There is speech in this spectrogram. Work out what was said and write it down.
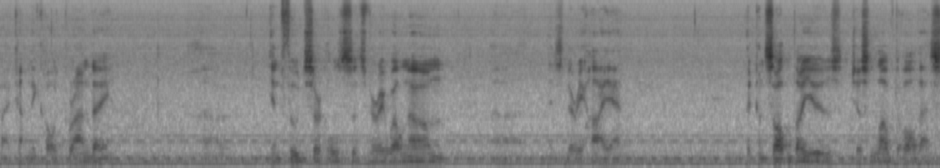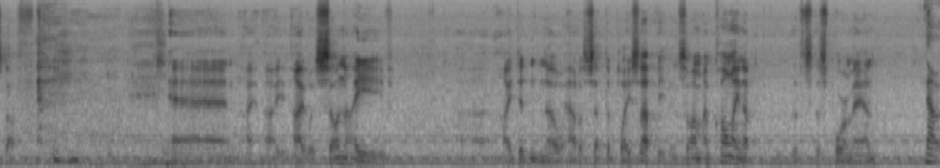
by a company called Grande. Uh, in food circles, it's very well known. Uh, it's very high end. The consultant I use just loved all that stuff. and I, I, I was so naive, I didn't know how to set the place up even. So I'm, I'm calling up this, this poor man. Now,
